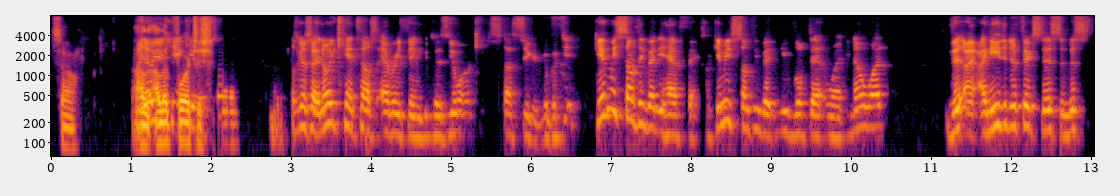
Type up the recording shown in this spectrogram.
So I, I, look forward to. I was gonna say, I know you can't tell us everything because you want to keep stuff secret, but give me something that you have fixed. Like, give me something that you've looked at and went, you know what? I, I needed to fix this and this,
